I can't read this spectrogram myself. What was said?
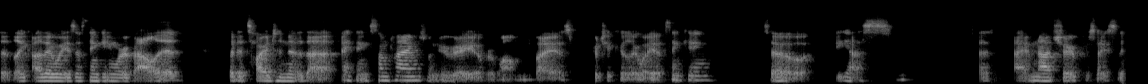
that like other ways of thinking were valid but it's hard to know that I think sometimes when you're very overwhelmed by a particular way of thinking. So yes, I'm not sure precisely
